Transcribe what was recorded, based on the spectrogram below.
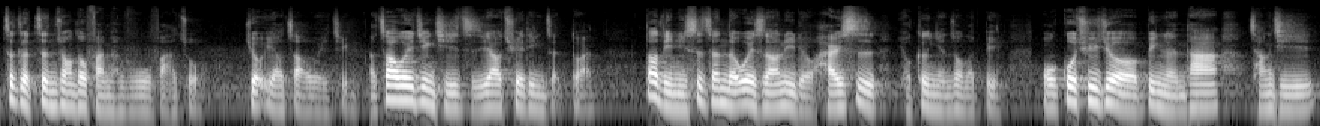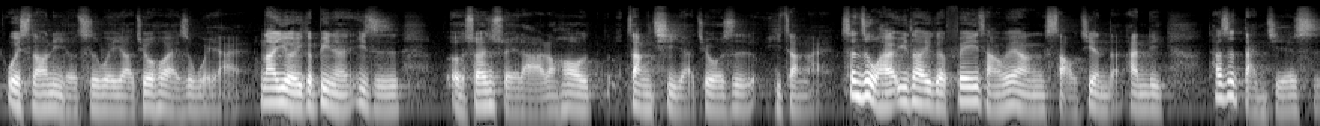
这个症状都反反复复发作，就要照胃镜。照胃镜其实只要确定诊断，到底你是真的胃食道逆流，还是有更严重的病。我过去就有病人，他长期胃食道逆流吃胃药，就后来是胃癌。那有一个病人一直耳酸水啦，然后胀气啊，就是胰脏癌。甚至我还遇到一个非常非常少见的案例，他是胆结石，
